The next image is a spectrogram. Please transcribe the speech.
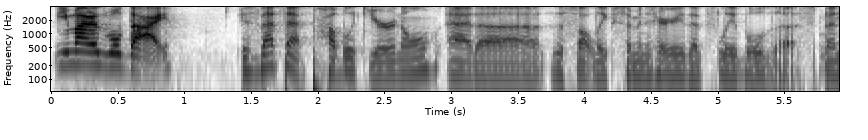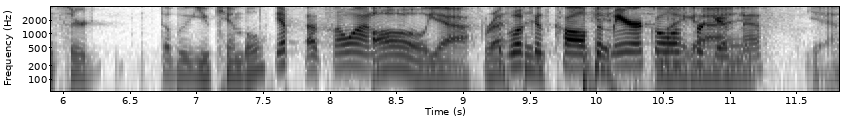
you might as well die. Is that that public urinal at uh, the Salt Lake Cemetery that's labeled uh, Spencer W. Kimball? Yep, that's the one. Oh yeah. Rest book in is called The Miracle of guy. Forgiveness. Yeah.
